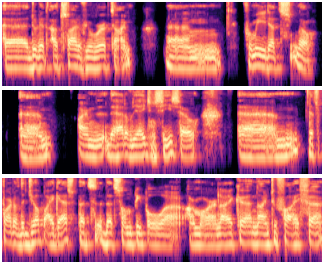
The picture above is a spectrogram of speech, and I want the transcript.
uh, do that outside of your work time. Um, for me, that's well. Um, I'm the head of the agency, so um, that's part of the job, I guess. But that some people uh, are more like a nine to five uh,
